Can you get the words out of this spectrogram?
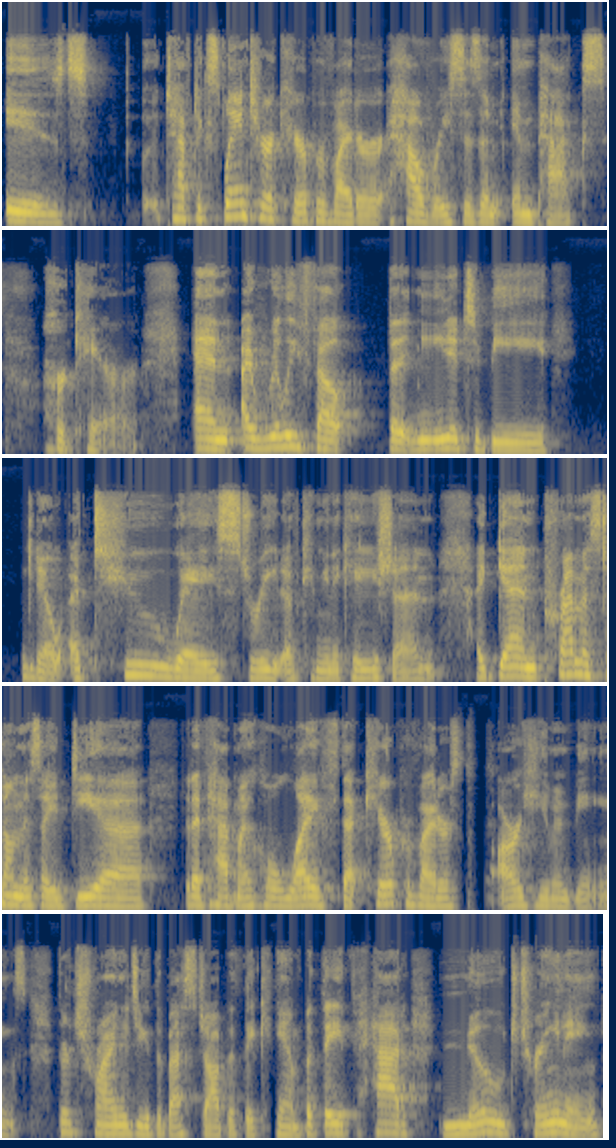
is to have to explain to her care provider how racism impacts her care. And i really felt that it needed to be you know a two-way street of communication. Again premised on this idea that I've had my whole life that care providers are human beings. They're trying to do the best job that they can, but they've had no training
